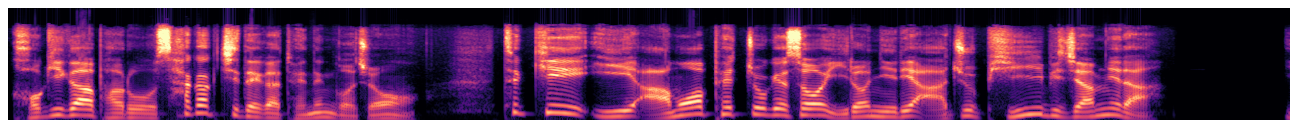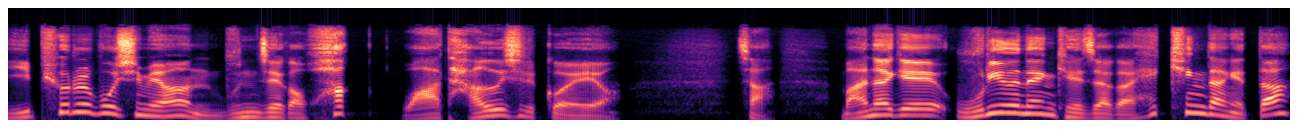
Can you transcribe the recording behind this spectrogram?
거기가 바로 사각지대가 되는 거죠. 특히 이 암호화폐 쪽에서 이런 일이 아주 비일비재합니다. 이 표를 보시면 문제가 확 와 닿으실 거예요. 자, 만약에 우리 은행 계좌가 해킹당했다?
